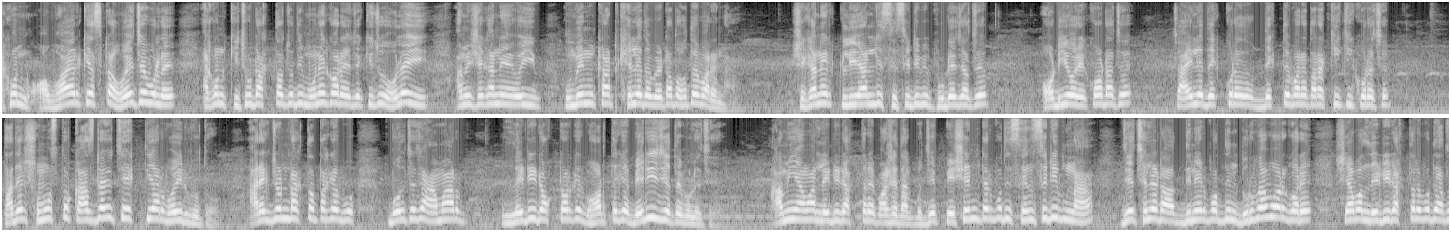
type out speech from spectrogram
এখন অভয়ের কেসটা হয়েছে বলে এখন কিছু ডাক্তার যদি মনে করে যে কিছু হলেই আমি সেখানে ওই উমেন কার্ড খেলে দেবো, এটা তো হতে পারে না। সেখানে ক্লিয়ারলি সিসিটিভি ফুটেজ আছে অডিও রেকর্ড আছে, চাইলে দেখ করে, দেখতে পারে তারা কি কি করেছে। তাদের সমস্ত কাজটাই হচ্ছে এখতিয়ার বহির্ভূত। আরেকজন ডাক্তার তাকে বলছে যে আমার লেডি ডক্টরকে ঘর থেকে বেরিয়ে যেতে বলেছে। আমি আমার লেডি ডাক্তারের পাশে থাকব। যে পেশেন্টের প্রতি সেন্সিটিভ না, যে ছেলেটা দিনের পর দিন দুর্ব্যবহার করে, সে আবার লেডি ডাক্তারের প্রতি এত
